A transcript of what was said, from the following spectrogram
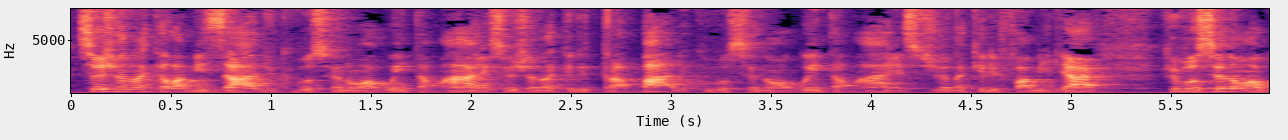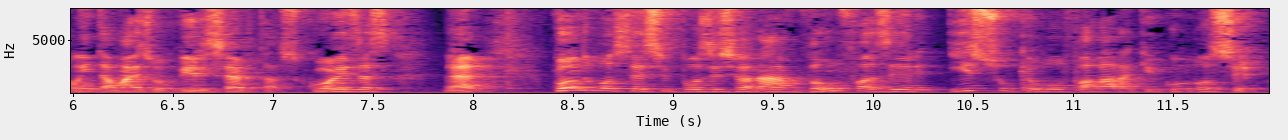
Seja naquela amizade que você não aguenta mais, seja naquele trabalho que você não aguenta mais, seja naquele familiar que você não aguenta mais ouvir certas coisas, né? Quando você se posicionar, vão fazer isso que eu vou falar aqui com você.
